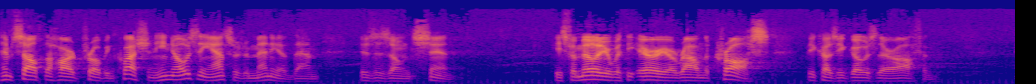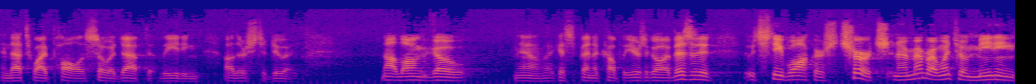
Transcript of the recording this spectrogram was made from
himself the hard probing question. He knows the answer to many of them is his own sin. He's familiar with the area around the cross because he goes there often. And that's why Paul is so adept at leading others to do it. Not long ago, now I guess it's been a couple of years ago, I visited Steve Walker's church, and I remember I went to a meeting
